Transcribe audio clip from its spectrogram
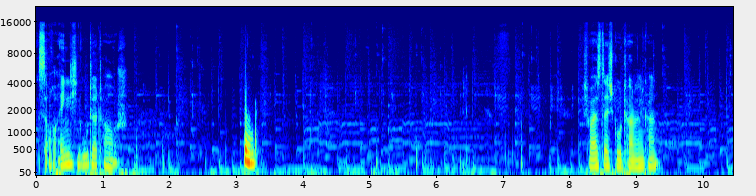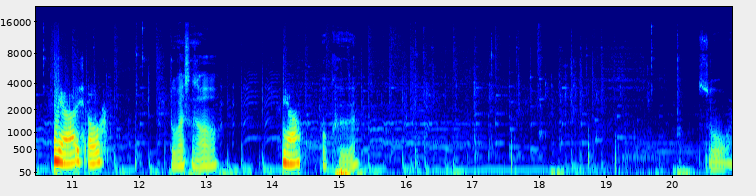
ist auch eigentlich ein guter Tausch. Stimmt. Ich weiß, dass ich gut handeln kann. Ja, ich auch. Du weißt das auch. Ja. Okay. So.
